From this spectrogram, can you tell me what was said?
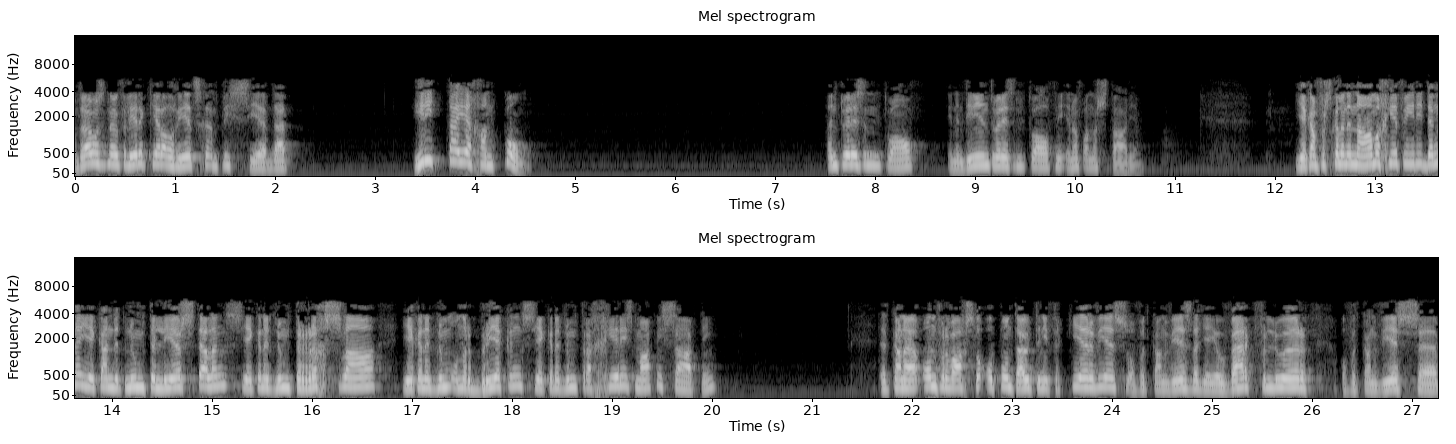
Onthou ons het nou verlede keer al reeds geïmpliseer dat hierdie tye gaan kom. In 2012 en indien in 2012 nie een of ander stadium. Jy kan verskillende name gee vir hierdie dinge. Jy kan dit noem teleurstellings, jy kan dit noem terugslaa, jy kan dit noem onderbrekings, jy kan dit noem tragedies, maak nie saak nie. Dit kan 'n onverwagte oponthou in die verkeer wees of dit kan wees dat jy jou werk verloor of dit kan wees uh,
